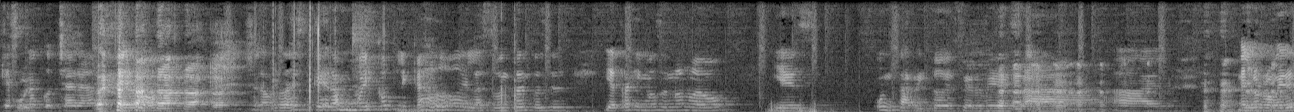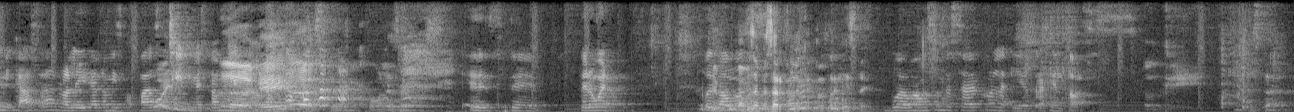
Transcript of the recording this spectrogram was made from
que es Uy. una cochara, pero la verdad es que era muy complicado el asunto, entonces ya trajimos uno nuevo y es un tarrito de cerveza. Ay, me lo robé de mi casa, no le digan a mis papás, Uy. chin, me están viendo. Ok, este, ¿cómo le hacemos? Este, pero bueno, pues vamos, Vamos a empezar con la que tú trajiste. Bueno, vamos a empezar con la que yo traje entonces. Ok. Está.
